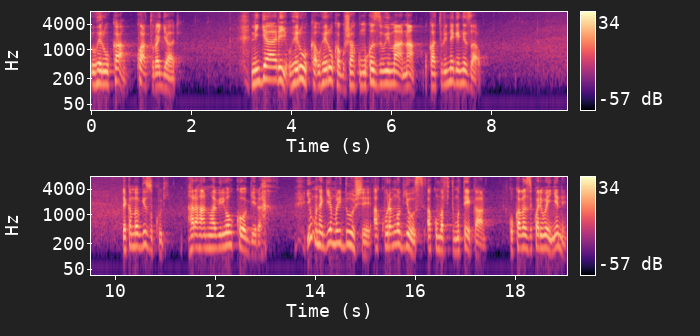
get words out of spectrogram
Uheruka kwatura ryari? Ni ryari uheruka uheruka gushaka umukozi w'imana ukatura intege nke zawe? Reka mbabwize ukuri. Hari ahantu habiri ho kogera. Iyo umuntu agiye muri dushe akuramwo byose akumva afite umutekano kuko aba azi ko ari wenyine.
